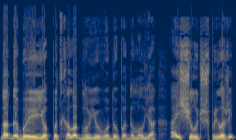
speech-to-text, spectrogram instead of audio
Надо бы ее под холодную воду, — подумал я, — а еще лучше приложить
